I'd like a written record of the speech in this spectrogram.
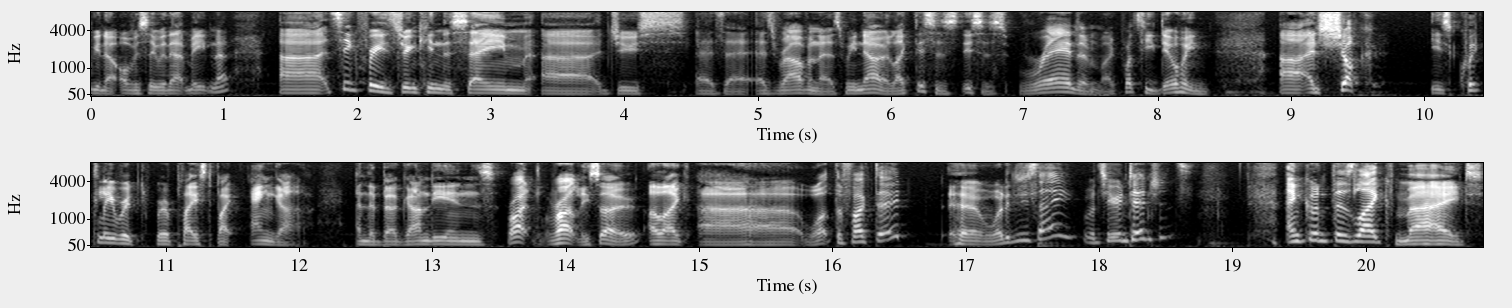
you know, obviously without meeting her. Uh, Siegfried's drinking the same uh, juice as uh, as Ravana, as we know. Like this is this is random. Like what's he doing? Uh, and shock is quickly re- replaced by anger, and the Burgundians, right, rightly so, are like, uh, what the fuck, dude? Uh, what did you say? What's your intentions? And Gunther's like, mate,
